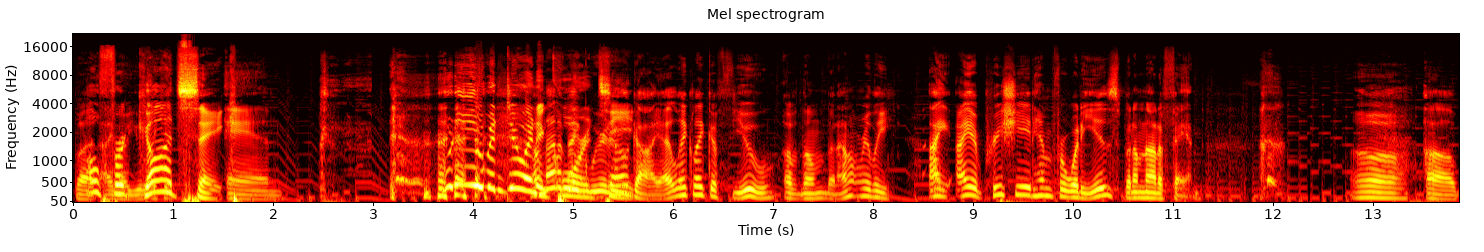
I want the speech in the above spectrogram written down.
but oh, I know for like God's it. sake! And what have you been doing I'm in not a big quarantine? guy. I like like a few of them, but I don't really. I I appreciate him for what he is, but I'm not a fan. Oh,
